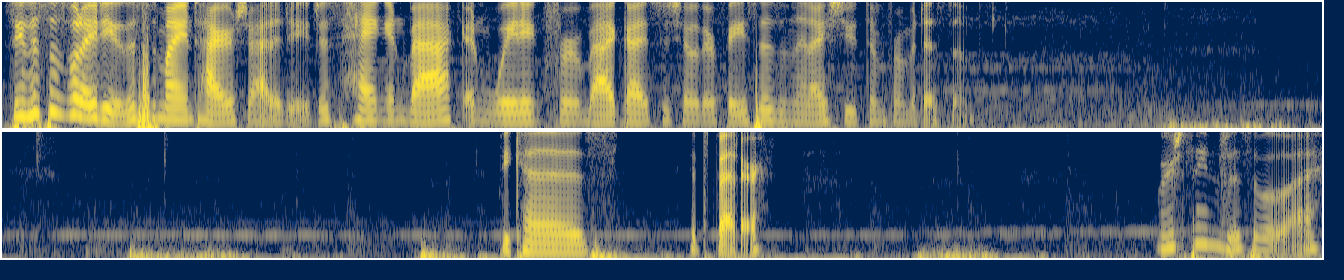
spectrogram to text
See, this is what I do. This is my entire strategy. Just hanging back and waiting for bad guys to show their faces and then I shoot them from a distance. because it's better. Where's the invisible guy?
